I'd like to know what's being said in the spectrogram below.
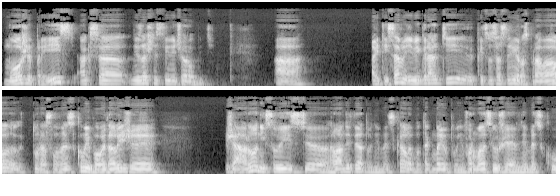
môže prísť, ak sa nezačne s tým niečo robiť. A aj tí sami imigranti, keď som sa s nimi rozprával tu na Slovensku, mi povedali, že že áno, oni chcú ísť e, hlavne teda do Nemecka, lebo tak majú tú informáciu, že v Nemecku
